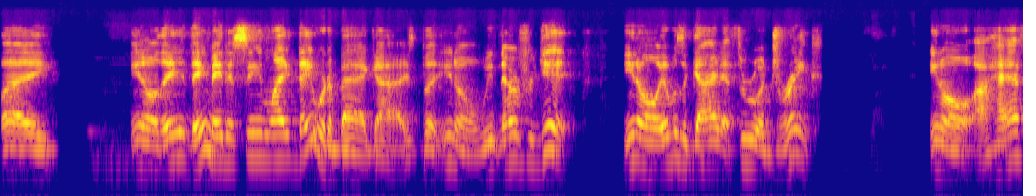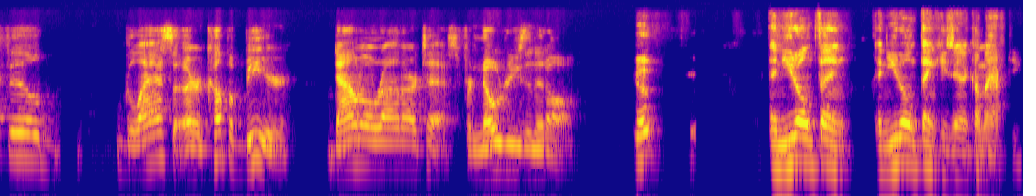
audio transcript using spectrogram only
Like, you know, they they made it seem like they were the bad guys. But, you know, we never forget, you know, it was a guy that threw a drink, you know, a half filled glass or a cup of beer down on Ron Artest for no reason at all. Yep. And you don't think, and you don't think he's going to come after you.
